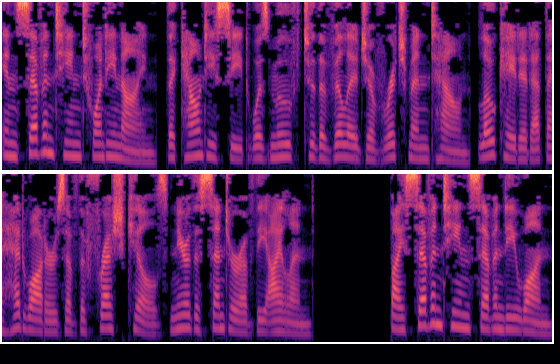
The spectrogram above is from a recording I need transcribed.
In 1729, the county seat was moved to the village of Richmond Town, located at the headwaters of the Fresh Kills near the center of the island. By 1771,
